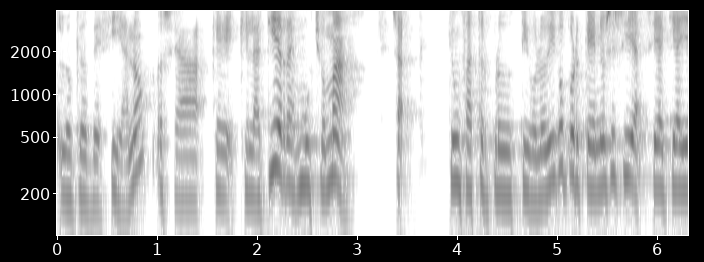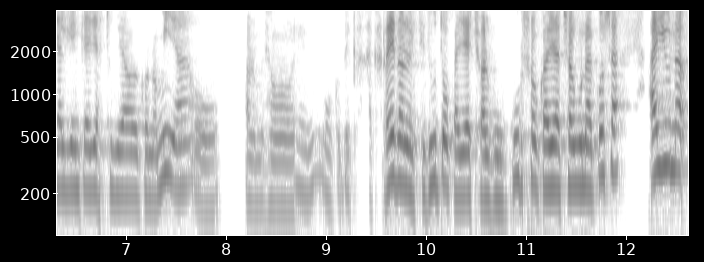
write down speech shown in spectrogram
lo que, os decía, ¿no? O sea, que, que, la tierra es mucho más, o sea, que un factor productivo. Lo digo porque no sé si, si aquí hay alguien que haya estudiado economía o, a lo mejor de cada carrera, en el instituto, que haya hecho algún curso, que haya hecho alguna cosa, hay una,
